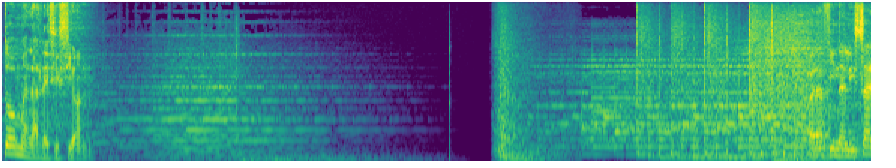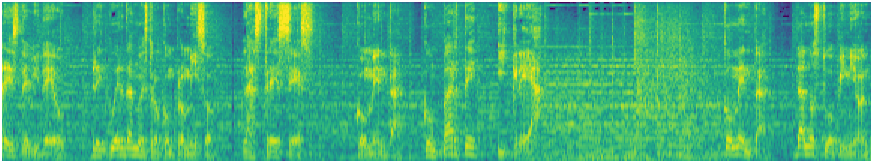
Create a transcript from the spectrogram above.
Toma la decisión. Para finalizar este video, recuerda nuestro compromiso, las tres Cs. Comenta, comparte y crea. Comenta, danos tu opinión,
